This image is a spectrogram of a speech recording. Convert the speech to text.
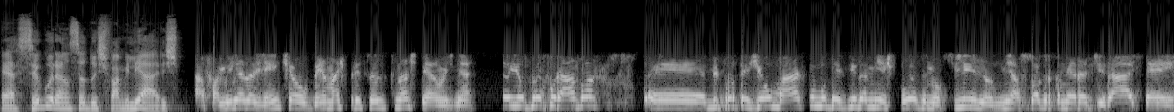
é a segurança dos familiares. A família da gente é o bem mais precioso que nós temos, né? E eu procurava é, me proteger ao máximo devido à minha esposa, meu filho, minha sogra também era de idade, tem,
